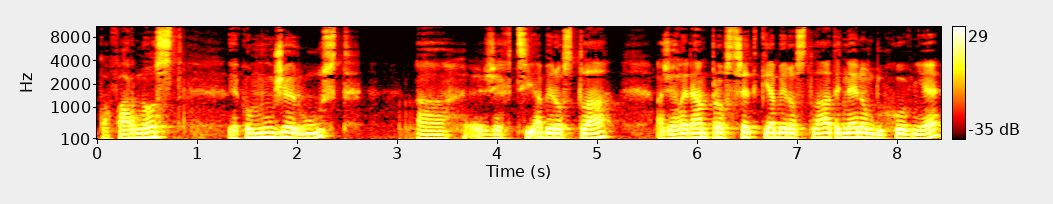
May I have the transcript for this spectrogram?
ta farnost, jako může růst a že chci, aby rostla a že hledám prostředky, aby rostla, a teď nejenom duchovně,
